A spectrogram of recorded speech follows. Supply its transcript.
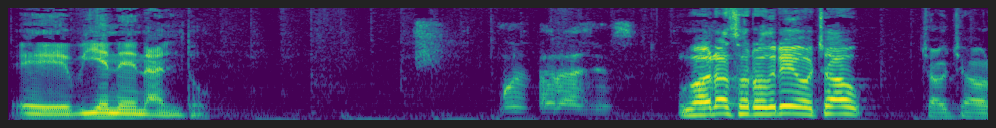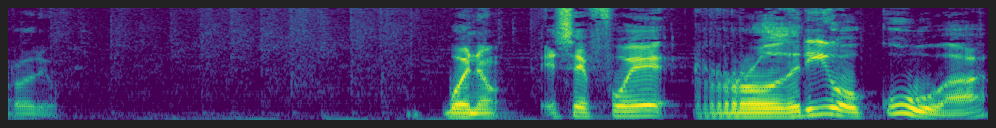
eh, bien en alto. Gracias. Un abrazo, Rodrigo, chao. Chao, chao, Rodrigo. Bueno, ese fue Rodrigo Cuba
